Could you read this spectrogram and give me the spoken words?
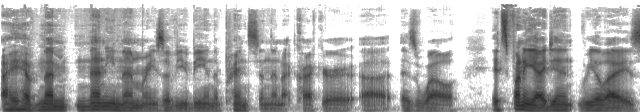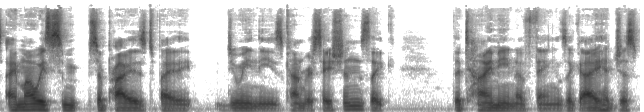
I have mem- many memories of you being the prince in the Nutcracker uh, as well. It's funny, I didn't realize. I'm always sum- surprised by doing these conversations, like the timing of things. Like I had just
